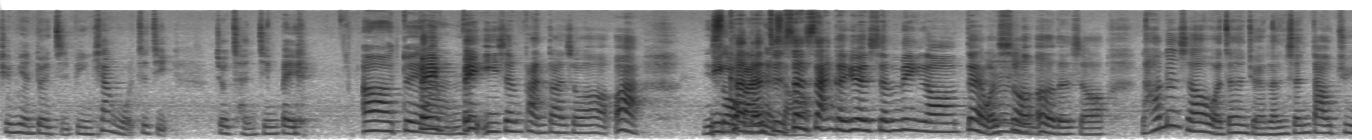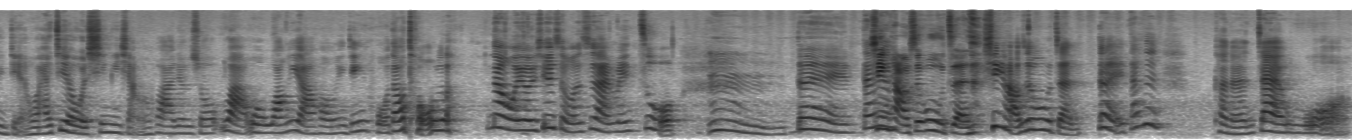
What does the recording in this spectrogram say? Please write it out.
去面对疾病。像我自己就曾经被啊，对被啊，被医生判断说，哇，你可能只剩三个月生命喽。对我受二的时候，然后那时候我真的觉得人生到据点。我还记得我心里想的话就是说，哇，我王亚红已经活到头了，那我有一些什么事还没做。嗯，对，但幸好是误诊。幸好是误诊，对，但是可能在我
